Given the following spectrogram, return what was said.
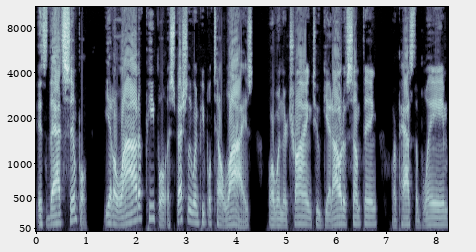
It's that simple. Yet a lot of people, especially when people tell lies or when they're trying to get out of something or pass the blame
